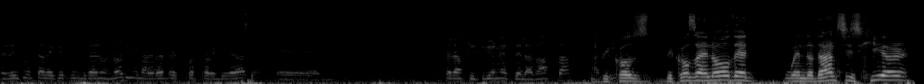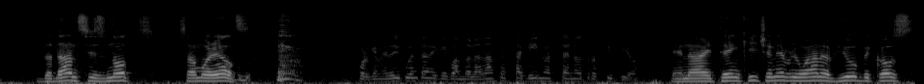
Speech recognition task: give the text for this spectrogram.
Me doy cuenta de que es un gran honor y una gran responsabilidad eh, ser anfitriones de la danza aquí, because because I know that when the dance is here, the dance is not somewhere else. porque me doy cuenta de que cuando la danza está aquí no está en otro sitio. And I thank each and every one of you because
